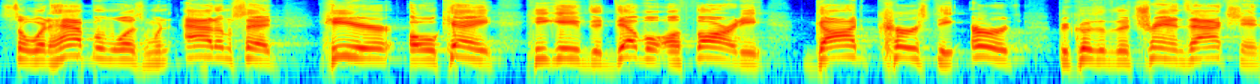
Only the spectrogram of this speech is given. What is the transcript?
So what happened was when Adam said, Here, okay, he gave the devil authority. God cursed the earth because of the transaction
